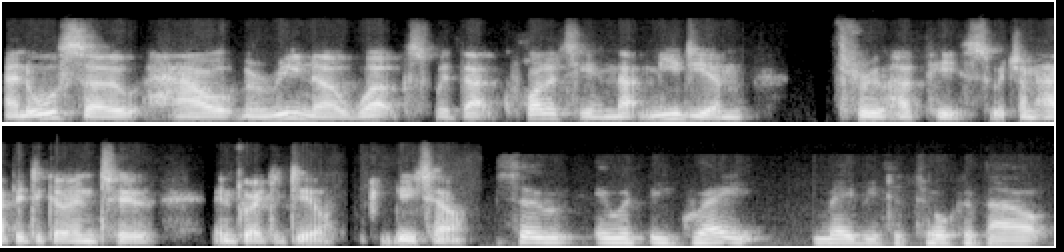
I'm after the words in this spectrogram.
and also how Marina works with that quality and that medium through her piece, which I'm happy to go into in greater deal, detail. So it would be great maybe to talk about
